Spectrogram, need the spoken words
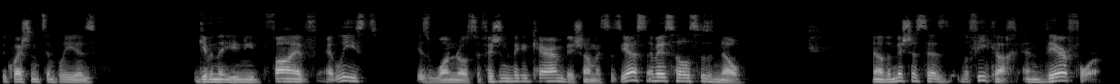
the question simply is, given that you need five at least, is one row sufficient to make a kerem? Beis Shammai says yes, and Beis says no. Now the Mishnah says lefikach, and therefore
